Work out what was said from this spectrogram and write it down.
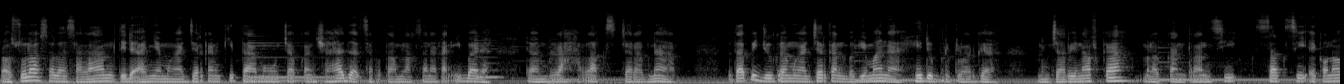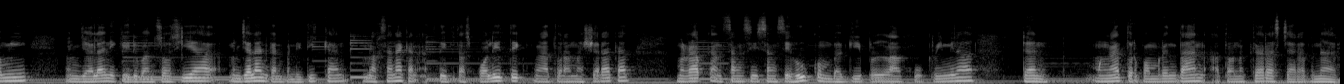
Rasulullah SAW tidak hanya mengajarkan kita mengucapkan syahadat serta melaksanakan ibadah dan berakhlak secara benar, tetapi juga mengajarkan bagaimana hidup berkeluarga, mencari nafkah, melakukan transaksi ekonomi, menjalani kehidupan sosial, menjalankan pendidikan, melaksanakan aktivitas politik, pengaturan masyarakat, menerapkan sanksi-sanksi hukum bagi pelaku kriminal, dan mengatur pemerintahan atau negara secara benar.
